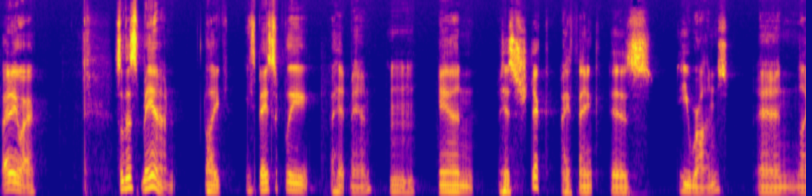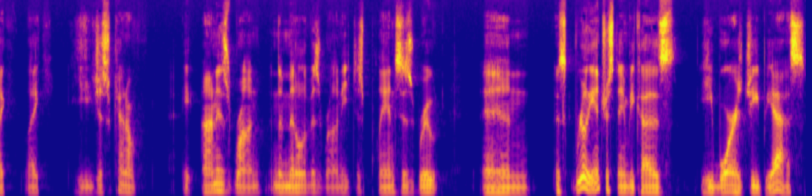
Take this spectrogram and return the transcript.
But anyway, so this man, like, he's basically a hitman, mm-hmm. and his shtick, I think, is he runs. And like like he just kind of on his run in the middle of his run, he just plans his route, and it's really interesting because he wore his GPS,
